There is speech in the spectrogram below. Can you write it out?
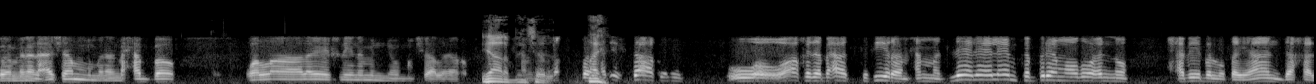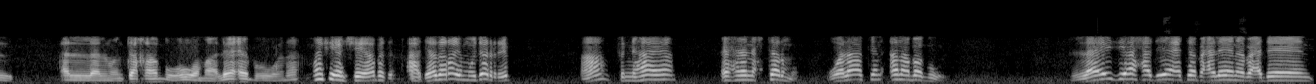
من العشم ومن المحبة والله لا يخلينا منهم إن شاء الله يا رب. يا رب إن شاء الله. طيب. الحديث ساخن وآخذ أبعاد كثيرة يا محمد. ليه ليه ليه مكبرين الموضوع إنه حبيب اللطيان دخل ال- المنتخب وهو ما لعب وهو نا- ما فيها شيء ابدا. عادي هذا رأي مدرب. ها؟ في النهاية إحنا نحترمه. ولكن أنا بقول لا يجي أحد يعتب علينا بعدين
